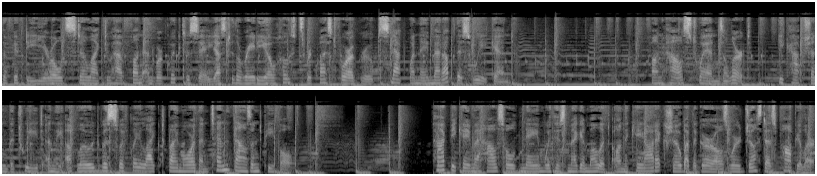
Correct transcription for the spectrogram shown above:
the 50-year-olds still like to have fun and were quick to say yes to the radio host's request for a group snap when they met up this weekend. Funhouse Twins alert. He captioned the tweet and the upload was swiftly liked by more than 10,000 people. Pat became a household name with his mega mullet on the chaotic show but the girls were just as popular.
